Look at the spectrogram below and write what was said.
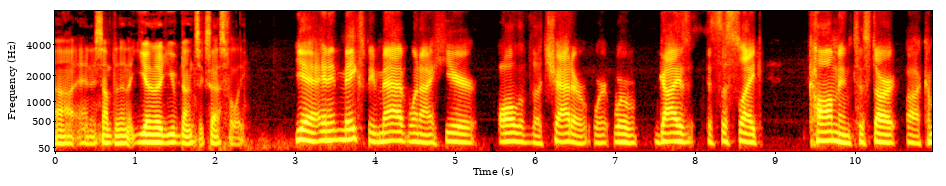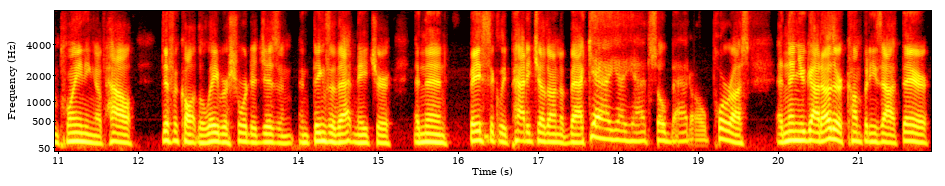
uh, and it's something that you know you've done successfully. Yeah, and it makes me mad when I hear all of the chatter where where guys, it's just like common to start uh, complaining of how difficult the labor shortage is and, and things of that nature, and then basically pat each other on the back. Yeah, yeah, yeah, it's so bad. Oh, poor us. And then you got other companies out there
